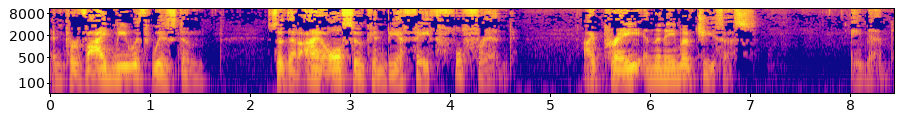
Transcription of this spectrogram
and provide me with wisdom so that I also can be a faithful friend. I pray in the name of Jesus. Amen.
